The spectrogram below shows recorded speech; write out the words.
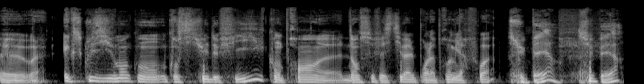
euh, voilà, exclusivement con- constitué de filles, qu'on prend euh, dans ce festival pour la première fois. Super, super.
